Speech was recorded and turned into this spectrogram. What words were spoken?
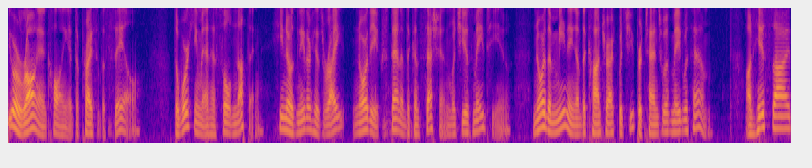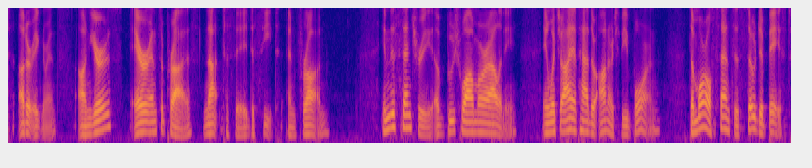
You are wrong in calling it the price of a sale. The working man has sold nothing. He knows neither his right, nor the extent of the concession which he has made to you, nor the meaning of the contract which you pretend to have made with him. On his side, utter ignorance. On yours, error and surprise, not to say deceit and fraud. In this century of bourgeois morality, in which I have had the honor to be born, the moral sense is so debased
